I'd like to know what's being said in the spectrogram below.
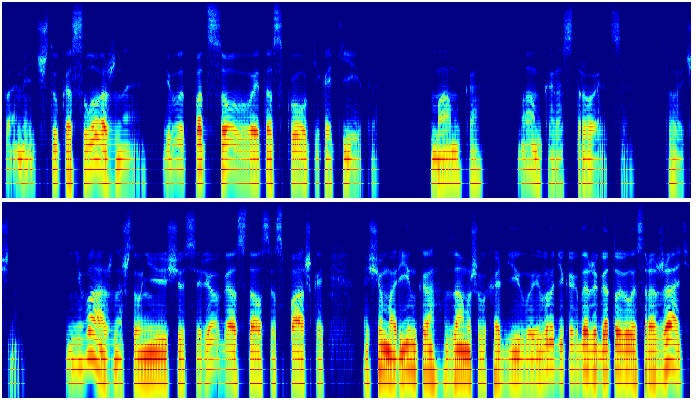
Память штука сложная, и вот подсовывает осколки какие-то. Мамка, Мамка расстроится. Точно. И не важно, что у нее еще Серега остался с Пашкой, еще Маринка замуж выходила, и вроде как даже готовилась рожать,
